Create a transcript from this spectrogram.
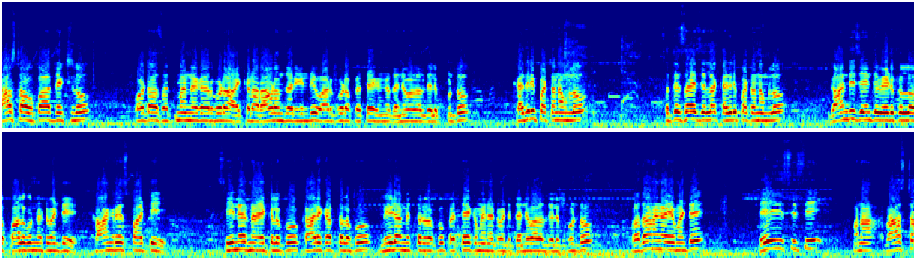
రాష్ట్ర ఉపాధ్యక్షులు కోటా సత్యనారాయణ గారు కూడా ఇక్కడ రావడం జరిగింది. వారికి కూడా ప్రత్యేకంగా ధన్యవాదాలు తెలుపుకుంటూ కదిరి పట్టణంలో సత్యసాయి జిల్లా కదిరి పట్టణంలో గాంధీ జయంతి వేడుకల్లో పాల్గొన్నటువంటి కాంగ్రెస్ పార్టీ సీనియర్ నాయకులకు కార్యకర్తలకు మీడియా మిత్రులకు ప్రత్యేకమైనటువంటి ధన్యవాదాలు తెలుపుకుంటూ ప్రధానంగా ఏమంటే ఏఐసిసి మన రాష్ట్ర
